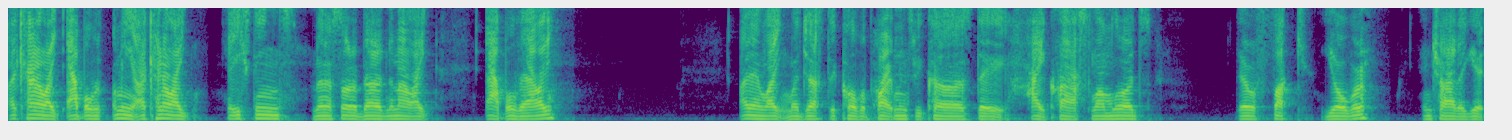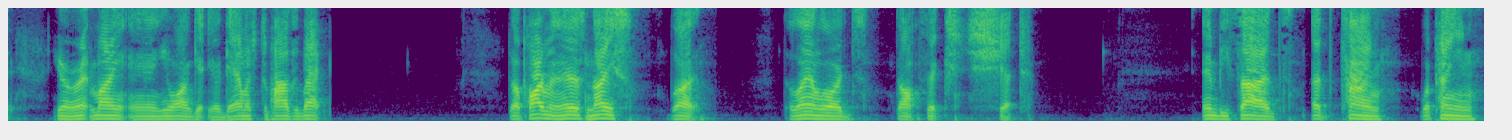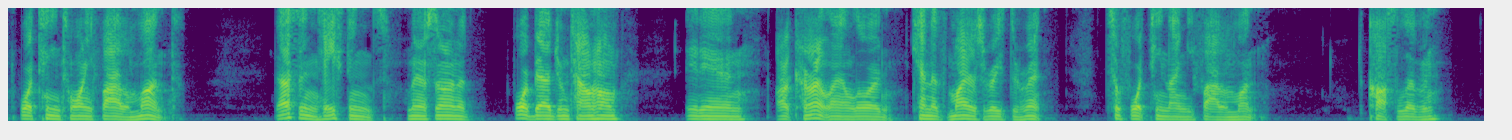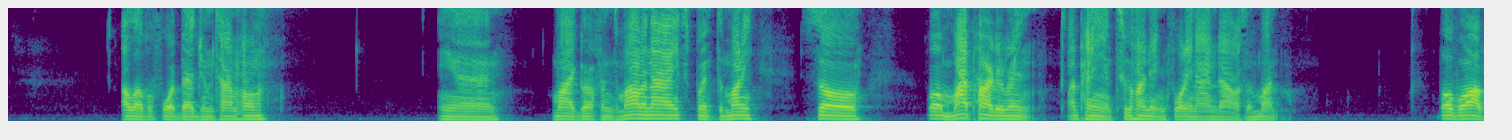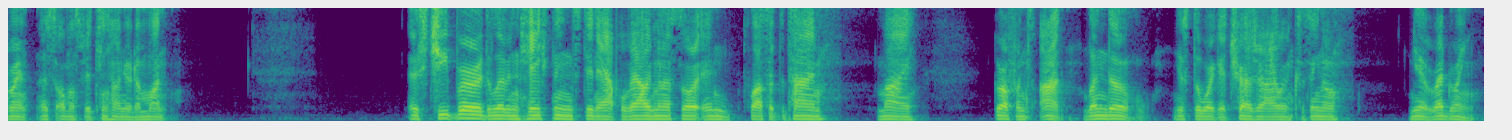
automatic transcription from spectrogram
I kind of like Apple. I mean, I kind of like Hastings, Minnesota better than I like Apple Valley. I didn't like Majestic Cove Apartments because they high class slumlords. They will fuck you over and try to get your rent money and you want to get your damage deposit back. The apartment is nice, but the landlords don't fix shit. And besides, at the time, we're paying fourteen twenty five a month. That's in Hastings, Minnesota, four bedroom townhome. And then our current landlord, Kenneth Myers, raised the rent to fourteen ninety five a month. Cost of living. I love a four bedroom townhome. And my girlfriend's mom and I split the money. So for my part of rent, I'm paying $249 a month. Overall rent is almost $1,500 a month. It's cheaper to live in Hastings than Apple Valley, Minnesota, and plus at the time, my girlfriend's aunt, Linda, used to work at Treasure Island Casino near Red Wing.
